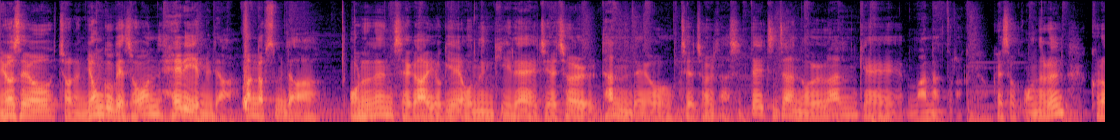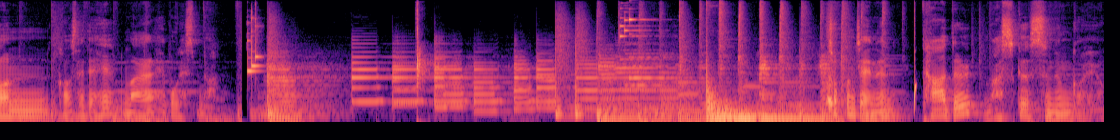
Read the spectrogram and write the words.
안녕하세요. 저는 영국에서 온 해리입니다. 반갑습니다. 오늘은 제가 여기에 오는 길에 지하철 탔는데요. 지하철 탔을 때 진짜 놀란 게 많았더라고요. 그래서 오늘은 그런 것에 대해 말해 보겠습니다. 첫 번째는 다들 마스크 쓰는 거예요.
